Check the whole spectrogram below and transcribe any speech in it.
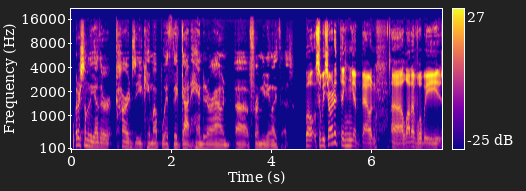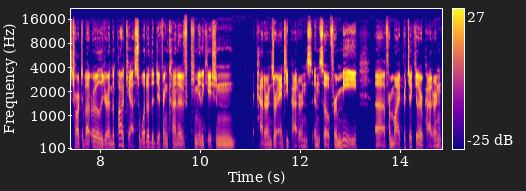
what are some of the other cards that you came up with that got handed around uh, for a meeting like this? Well, so we started thinking about uh, a lot of what we talked about earlier in the podcast. So what are the different kind of communication patterns or anti patterns? And so for me, uh, for my particular pattern,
